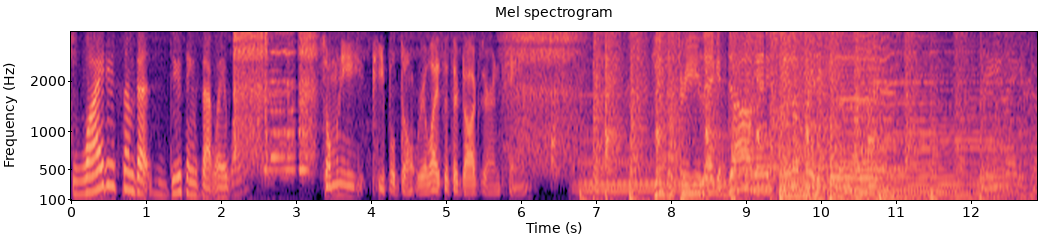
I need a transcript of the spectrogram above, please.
Why do some vets do things that way? Why? So many people don't realize that their dogs are in pain. He's a three-legged dog and he's still pretty good.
